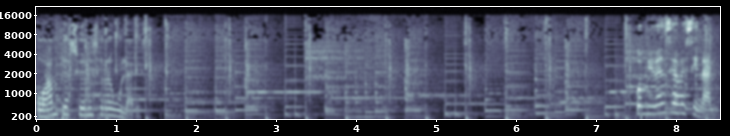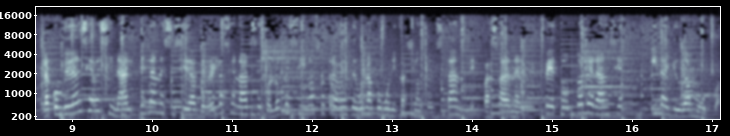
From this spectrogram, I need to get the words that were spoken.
o ampliaciones irregulares. Convivencia vecinal. La convivencia vecinal es la necesidad de relacionarse con los vecinos a través de una comunicación constante, basada en el respeto, tolerancia y la ayuda mutua.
